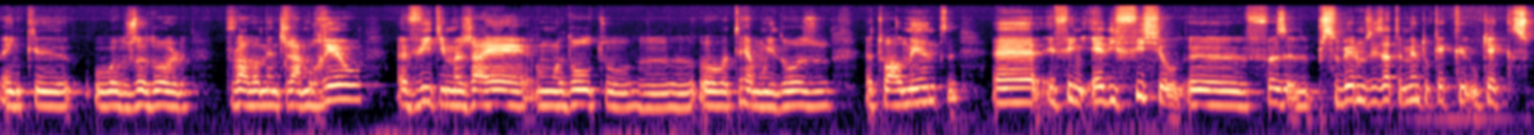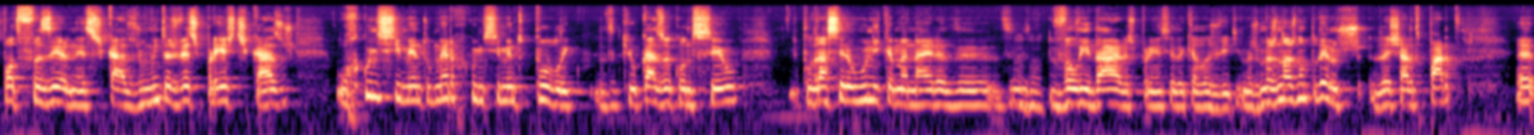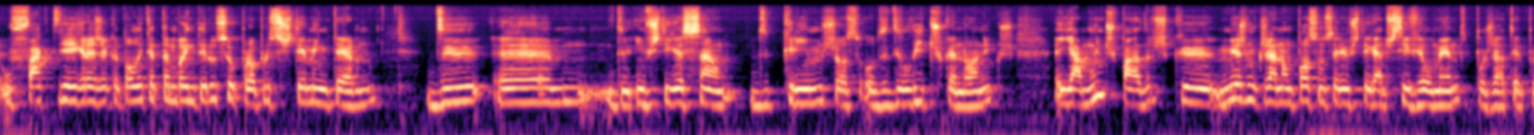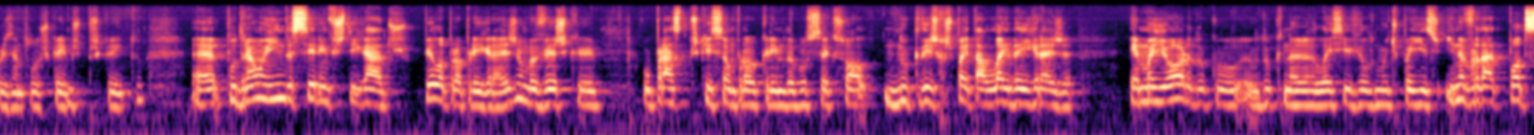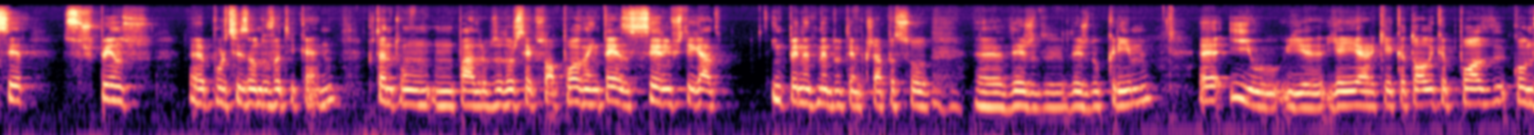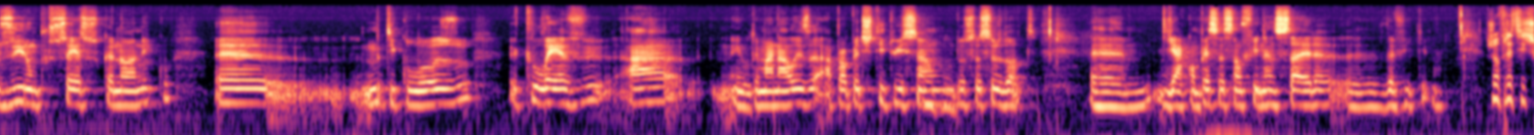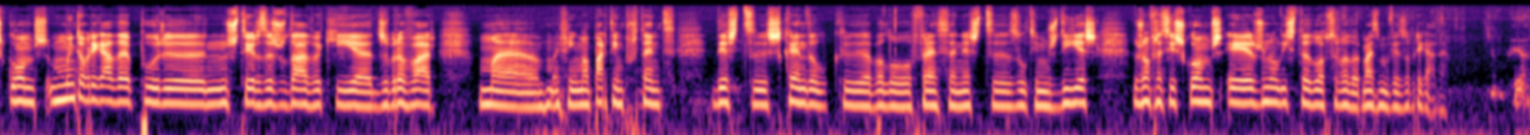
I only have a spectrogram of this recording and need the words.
em que o abusador provavelmente já morreu, a vítima já é um adulto uh, ou até um idoso atualmente. Uh, enfim, é difícil uh, fazer, percebermos exatamente o que, é que, o que é que se pode fazer nesses casos. Muitas vezes, para estes casos, o reconhecimento, o mero reconhecimento público de que o caso aconteceu poderá ser a única maneira de, de uhum. validar a experiência daquelas vítimas. Mas nós não podemos deixar de parte o facto de a Igreja Católica também ter o seu próprio sistema interno de, uh, de investigação de crimes ou, de delitos canónicos. E há muitos padres que, mesmo que já não possam ser investigados civilmente, por já ter, por exemplo, os crimes prescritos, uh, poderão ainda ser investigados pela própria Igreja, uma vez que o prazo de prescrição para o crime de abuso sexual, no que diz respeito à lei da Igreja, é maior do que, do que na lei civil de muitos países e, na verdade, pode ser suspenso uh, por decisão do Vaticano. Portanto, um, um, padre abusador sexual pode, em tese, ser investigado independentemente do tempo que já passou uh, desde, desde o crime. Uh, e, o, e, a, e, a, hierarquia católica pode conduzir um processo canónico meticuloso que leve, à, em última análise, à própria destituição uhum. do sacerdote. Uh, e à compensação financeira uh, da vítima. João Francisco Gomes, muito obrigada por uh, nos teres ajudado aqui a desbravar uma, enfim, uma parte importante deste escândalo que abalou a França nestes últimos dias. João Francisco Gomes é jornalista do Observador. Mais uma vez, obrigada. Obrigado.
